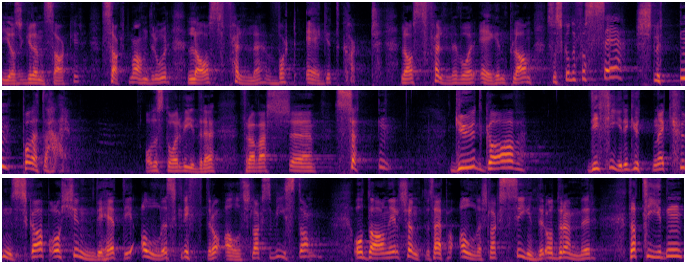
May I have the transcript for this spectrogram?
gi oss grønnsaker. Sagt med andre ord, la oss følge vårt eget kart. La oss følge vår egen plan. Så skal du få se slutten på dette her. Og det står videre fra vers 17. Eh, Gud gav de fire guttene kunnskap og kyndighet i alle skrifter og all slags visdom. Og Daniel skjønte seg på alle slags syner og drømmer. Da tiden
